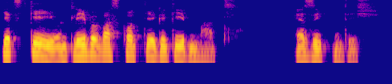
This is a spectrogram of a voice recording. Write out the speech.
Jetzt geh und lebe, was Gott dir gegeben hat. Er segne dich.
